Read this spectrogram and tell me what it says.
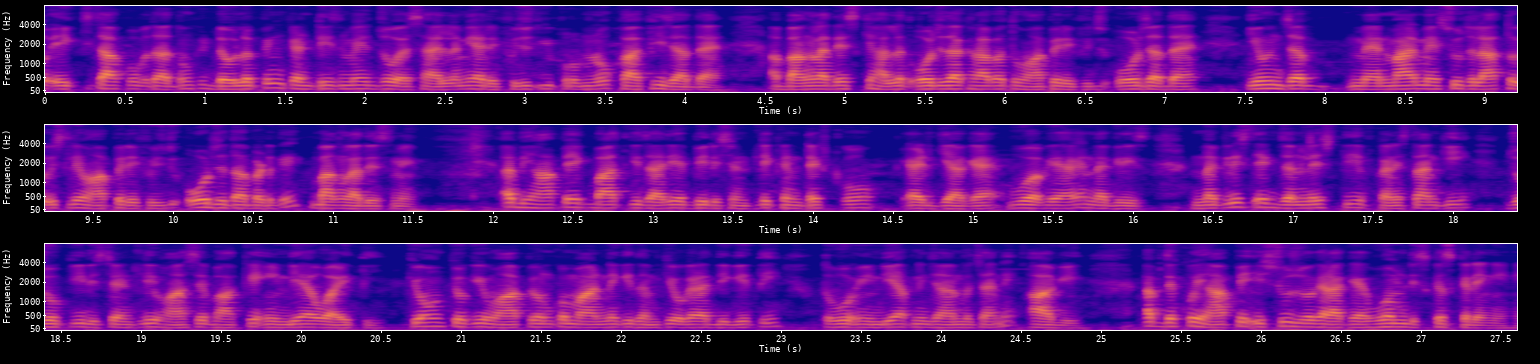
तो एक चीज़ आपको बता दूँ कि डेवलपिंग कंट्रीज़ में जो असैलम या रिफ्यूजीज की प्रॉब्लम काफ़ी ज़्यादा है। अब बांग्लादेश की हालत और ज़्यादा खराब है तो वहाँ पर रिफ्यूजी और ज़्यादा है। यूँ जब म्यांमार में इशू चला तो इसलिए वहाँ पर रिफ्यूजी और ज़्यादा बढ़ गए बांग्लादेश में। अब यहाँ पे एक बात की जा रही है, अभी रिसेंटली कंटेक्स्ट को ऐड किया गया है, वो आ गया है नगरीस। नगरीस एक जर्नलिस्ट थी अफ़गानिस्तान की, जो कि रिसेंटली वहाँ से भाग के इंडिया वो आई थी। क्यों? क्योंकि वहाँ पे उनको मारने की धमकी वगैरह दी गई थी तो वो इंडिया अपनी जान बचाने आ गई। अब देखो, यहाँ पे इश्यूज़ वगैरह क्या है, वो हम डिस्कस करेंगे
